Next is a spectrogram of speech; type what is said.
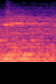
Thank you.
